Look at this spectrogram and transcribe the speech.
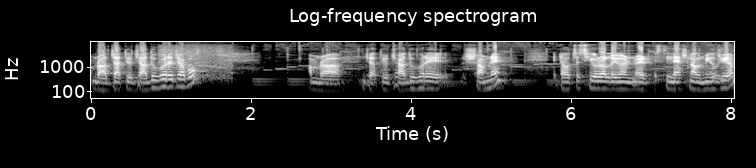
আমরা জাতীয় জাদুঘরে যাব। আমরা জাতীয় জাদুঘরের সামনে। এটা হচ্ছে সিওরা লিওনের ন্যাশনাল মিউজিয়াম.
